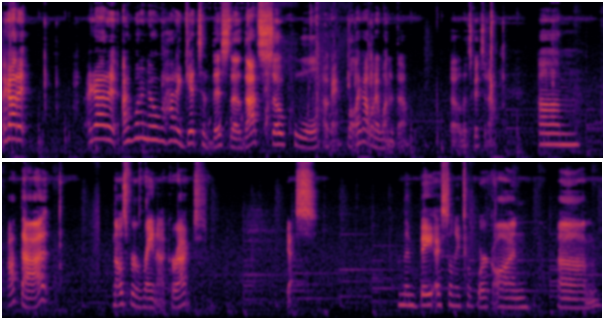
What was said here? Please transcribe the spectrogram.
I got it. I got it. I want to know how to get to this, though. That's so cool. Okay, well, I got what I wanted, though. So, that's good to know. Um, got that. That was for Reina, correct? Yes. And then bait I still need to work on. Um,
